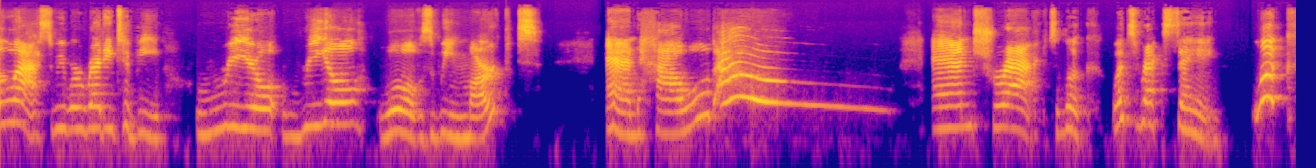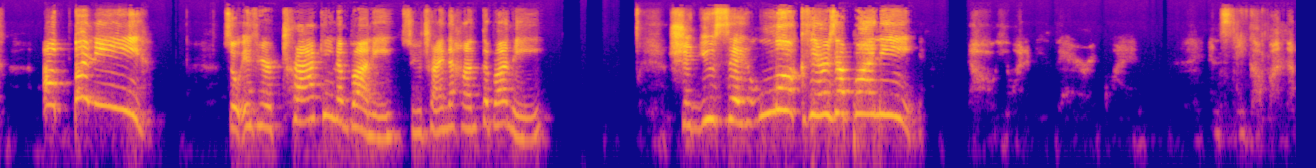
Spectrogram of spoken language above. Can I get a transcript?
last, we were ready to be real, real wolves. We marked and howled, ow, and tracked. Look, what's Rex saying? Look, a bunny. So if you're tracking a bunny, so you're trying to hunt the bunny, should you say, look, there's a bunny? No, you want to be very quiet and sneak up on the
